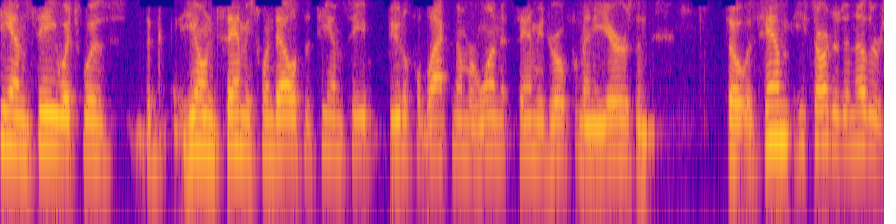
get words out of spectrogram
TMC, which was the, he owned Sammy Swindell's the TMC Beautiful Black Number One that Sammy drove for many years, and so it was him. He started another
